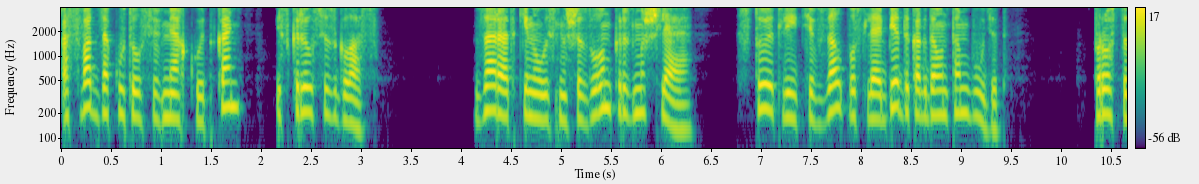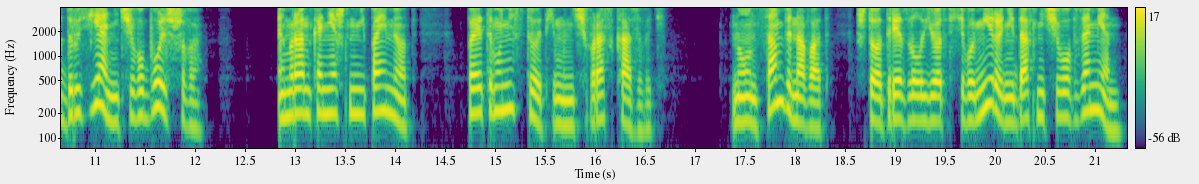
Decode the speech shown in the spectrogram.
Асват закутался в мягкую ткань и скрылся с глаз. Зара откинулась на шезлонг, размышляя, стоит ли идти в зал после обеда, когда он там будет. Просто друзья, ничего большего. Эмран, конечно, не поймет, поэтому не стоит ему ничего рассказывать. Но он сам виноват, что отрезал ее от всего мира, не дав ничего взамен.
